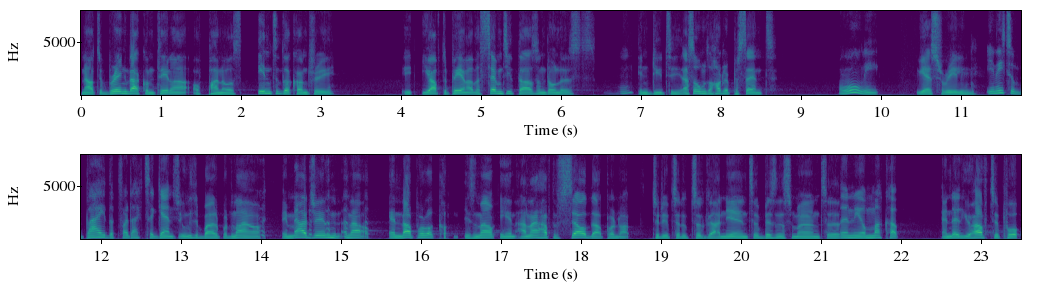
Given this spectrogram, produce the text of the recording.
Now, to bring that container of panels into the country, it, you have to pay another seventy thousand dollars Mhm. in duty. That's almost hundred percent. Really? Yes, really. You need to buy the product again. So you need to buy it. But now, imagine now, and that product is now in, and I have to sell that product to the to the to Ghanaian, to businessman, to, Then your markup. and then you have to put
